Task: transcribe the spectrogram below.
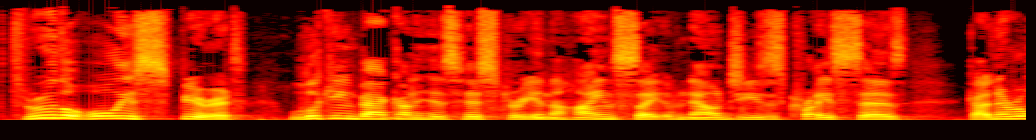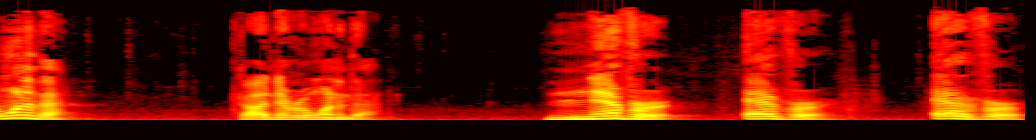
through the Holy Spirit looking back on his history in the hindsight of now Jesus Christ says God never wanted that. God never wanted that. Never ever ever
